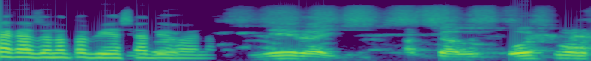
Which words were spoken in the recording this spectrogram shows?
টাকার জন্য তো বিয়ে শাদী হয় না? মেয়েরাই আজকাল বয়স্ক মানুষ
